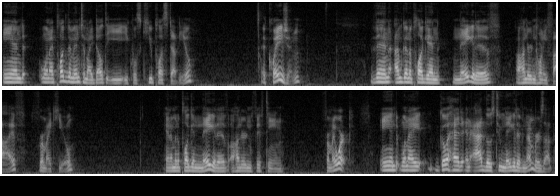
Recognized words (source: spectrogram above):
and when I plug them into my delta E equals Q plus W, equation, Then I'm going to plug in negative 125 for my Q. And I'm going to plug in negative 115 for my work. And when I go ahead and add those two negative numbers up,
